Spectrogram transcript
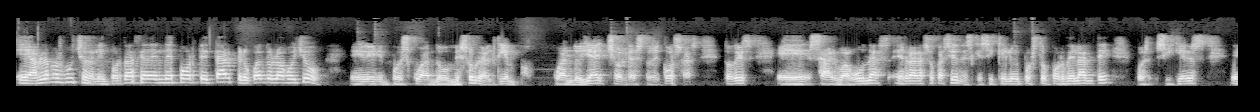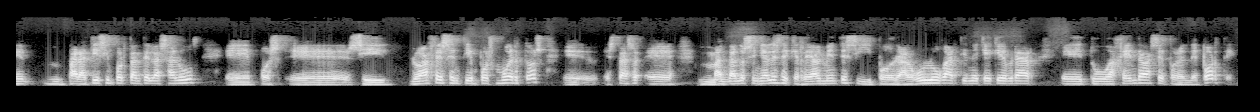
eh, hablamos mucho de la importancia del deporte tal, pero ¿cuándo lo hago yo? Eh, pues cuando me sobra el tiempo cuando ya he hecho el resto de cosas. Entonces, eh, salvo algunas raras ocasiones que sí que lo he puesto por delante, pues si quieres, eh, para ti es importante la salud, eh, pues si lo haces en tiempos muertos, estás mandando señales de que realmente si por algún lugar tiene que quebrar tu agenda va a ser por el deporte.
